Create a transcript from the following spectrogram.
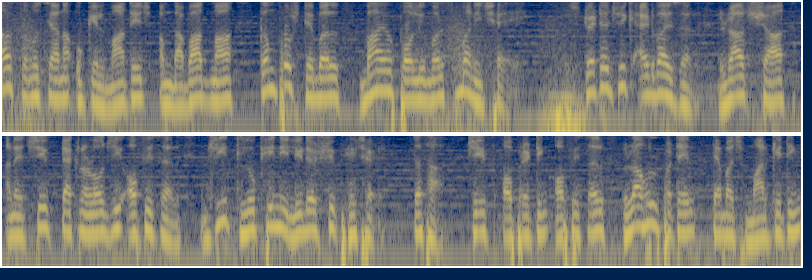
આ સમસ્યાના ઉકેલ માટે જ અમદાવાદમાં કમ્પોસ્ટેબલ બાયોપોલિમર્સ બની છે. સ્ટ્રેટેજિક એડવાઇઝર રાજ શાહ અને ચીફ ટેકનોલોજી ઓફિસર જીત લુખીની લીડરશિપ હેઠળ તથા chief operating officer Rahul Patel તેમજ માર્કેટિંગ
